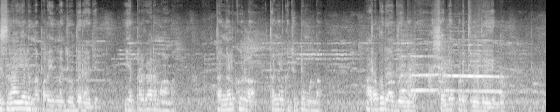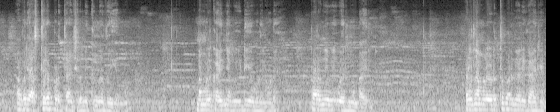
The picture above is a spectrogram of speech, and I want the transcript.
ഇസ്രായേൽ എന്ന് പറയുന്ന ജൂതരാജ്യം എപ്രകാരമാണ്? തങ്ങൾക്കുള്ള തങ്ങൾക്ക് ചുറ്റുമുള്ള അറബ് രാജ്യങ്ങളെ ശല്യപ്പെടുത്തുന്നത് എന്നും അവരെ അസ്ഥിരപ്പെടുത്താൻ ശ്രമിക്കുന്നത് എന്നും നമ്മൾ കഴിഞ്ഞ വീഡിയോകളിലൂടെ പറഞ്ഞു വരുന്നുണ്ടായിരുന്നു. അതിൽ നമ്മൾ എടുത്തു പറഞ്ഞൊരു കാര്യം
